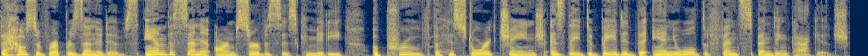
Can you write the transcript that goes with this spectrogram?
The House of Representatives and the Senate Armed Services Committee approved the historic change as they debated the annual defense spending package.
